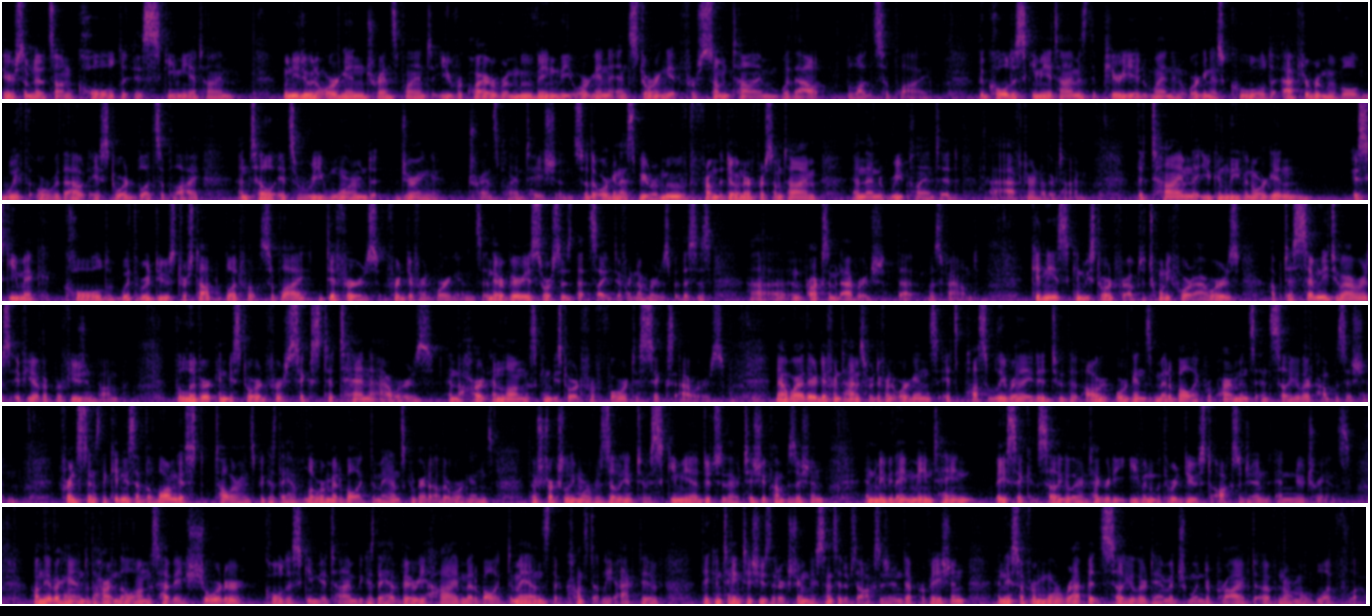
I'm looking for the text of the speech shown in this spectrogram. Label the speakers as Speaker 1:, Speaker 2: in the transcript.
Speaker 1: Here are some notes on cold ischemia time. When you do an organ transplant, you require removing the organ and storing it for some time without blood supply. The cold ischemia time is the period when an organ is cooled after removal with or without a stored blood supply until it's rewarmed during transplantation. So the organ has to be removed from the donor for some time and then replanted uh, after another time. The time that you can leave an organ ischemic cold with reduced or stopped blood supply differs for different organs. And there are various sources that cite different numbers, but this is uh, an approximate average that was found. Kidneys can be stored for up to 24 hours, up to 72 hours if you have a perfusion pump. The liver can be stored for 6 to 10 hours, and the heart and lungs can be stored for 4 to 6 hours. Now, why are there different times for different organs? It's possibly related to the organ's metabolic requirements and cellular composition. For instance, the kidneys have the longest tolerance because they have lower metabolic demands compared to other organs. They're structurally more resilient to ischemia due to their tissue composition, and maybe they maintain basic cellular integrity even with reduced oxygen and nutrients. On the other hand, the heart and the lungs have a shorter cold ischemia time because they have very high metabolic demands, they're constantly active, they contain tissues that are extremely sensitive to oxygen deprivation, and they suffer more rapid cellular damage when deprived of normal blood flow.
